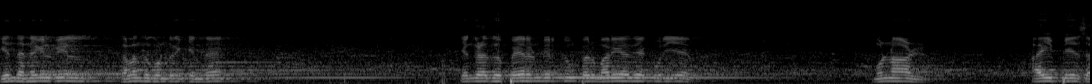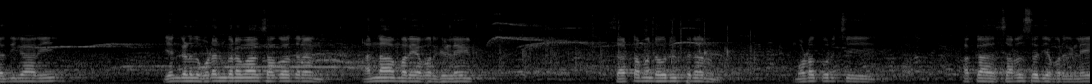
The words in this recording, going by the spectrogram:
இந்த நிகழ்வில் கலந்து கொண்டிருக்கின்ற எங்களது பேரன்பிற்கும் பெரும் மரியாதைக்குரிய முன்னாள் ஐபிஎஸ் அதிகாரி எங்களது உடன்பிறவா சகோதரன் அண்ணாமலை அவர்களே சட்டமன்ற உறுப்பினர் மொடக்குறிச்சி அக்கா சரஸ்வதி அவர்களே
